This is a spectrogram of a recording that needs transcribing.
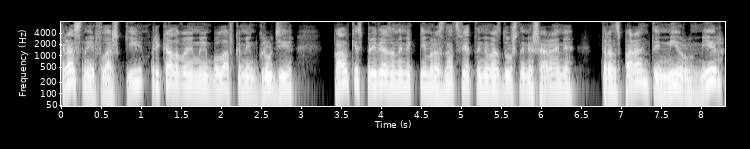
Красные флажки, прикалываемые булавками к груди, палки с привязанными к ним разноцветными воздушными шарами, транспаранты «Миру мир»,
